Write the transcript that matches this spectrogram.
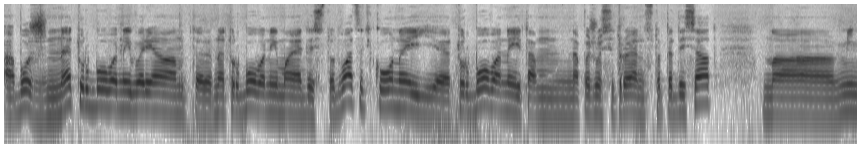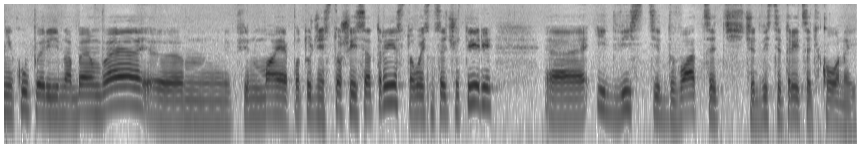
Або ж нетурбований варіант. Нетурбований має десь 120 коней, е, турбований там на Peugeot Citroën 150, на Міні Купері на BMW е, він має потужність 163, 184 е, і 220 чи 230 коней.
